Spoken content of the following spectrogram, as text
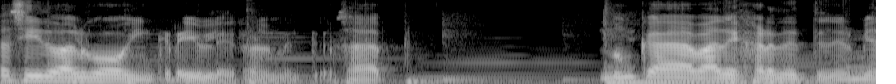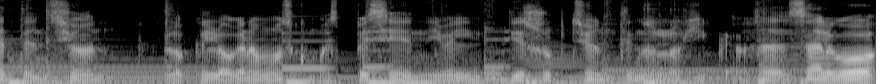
ha sido algo increíble realmente. O sea, nunca va a dejar de tener mi atención lo que logramos como especie de nivel disrupción tecnológica. O sea, es algo...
